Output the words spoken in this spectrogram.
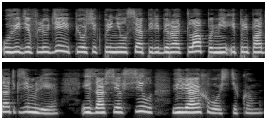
Увидев людей, песик принялся перебирать лапами и припадать к земле, изо всех сил виляя хвостиком.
